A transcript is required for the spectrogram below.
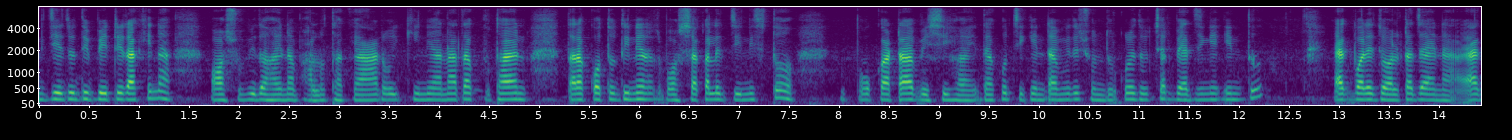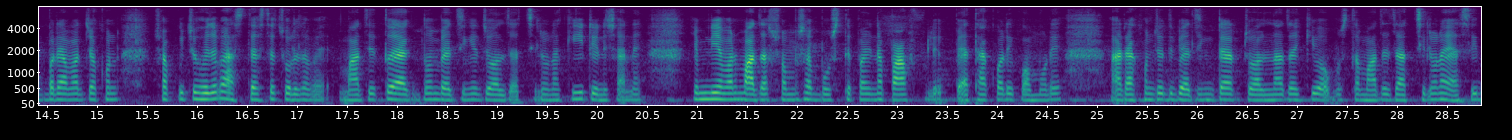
নিজে যদি বেটে রাখি না, অসুবিধা হয় না, ভালো থাকে। আর ওই কিনে আনাটা কোথায়? তারা কত দিনের বর্ষাকালের জিনিস তো? পোকাটা বেশি হয়। দেখো চিকেনটা আমি তো সুন্দর করে ধুচ্ছি আর ব্যাজিংয়ে কিন্তু একবারে জলটা যায় না, একবারে আমার যখন সব কিছু হয়ে যাবে আস্তে আস্তে চলে যাবে। মাঝে তো একদম ব্যাজিংয়ে জল যাচ্ছিল না, কী টেনশানে এমনি আমার মাজার সমস্যা বসতে পারি না, পা ফুলে ব্যথা করে কোমরে। আর এখন যদি ব্যাজিংটার জল না যায় কী অবস্থা? মাঝে যাচ্ছিল না অ্যাসিড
